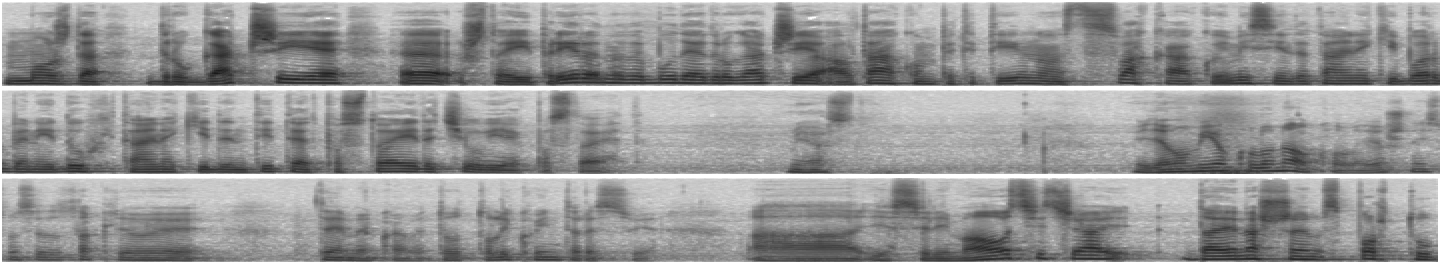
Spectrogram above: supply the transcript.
možda drugačije, e, što je i prirodno da bude drugačije, ali ta kompetitivnost svakako i mislim da taj neki borbeni duh i taj neki identitet postoje i da će uvijek postojati. Jasno. Idemo mi okolo naokolo, još nismo se dotakli ove teme koja me to toliko interesuje. A jesi li imao osjećaj da je našem sportu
